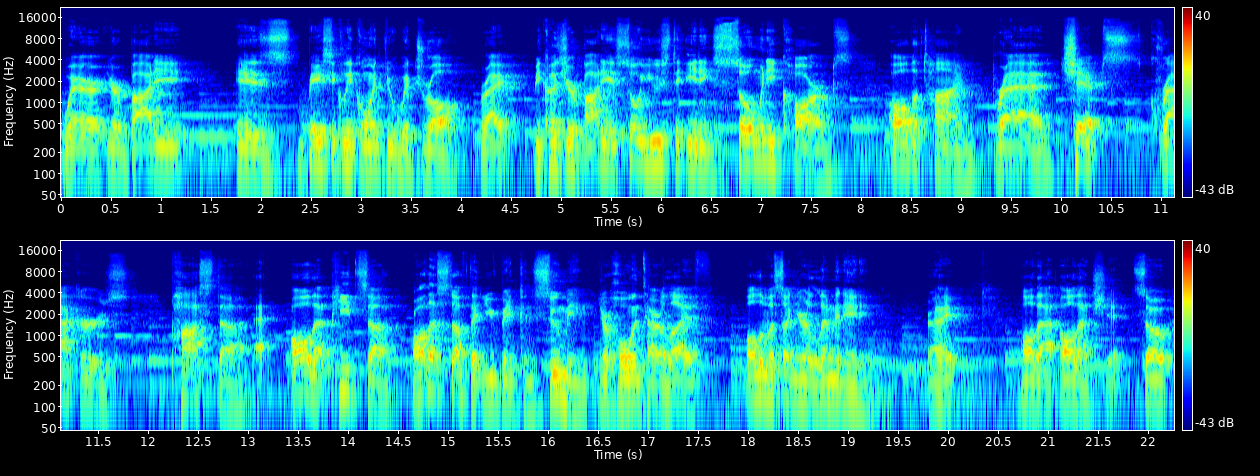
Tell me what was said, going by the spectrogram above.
where your body is basically going through withdrawal, right? Because your body is so used to eating so many carbs all the time, bread, chips, crackers, pasta, all that pizza, all that stuff that you've been consuming your whole entire life, all of a sudden you're eliminating, right? All that, all that shit. So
